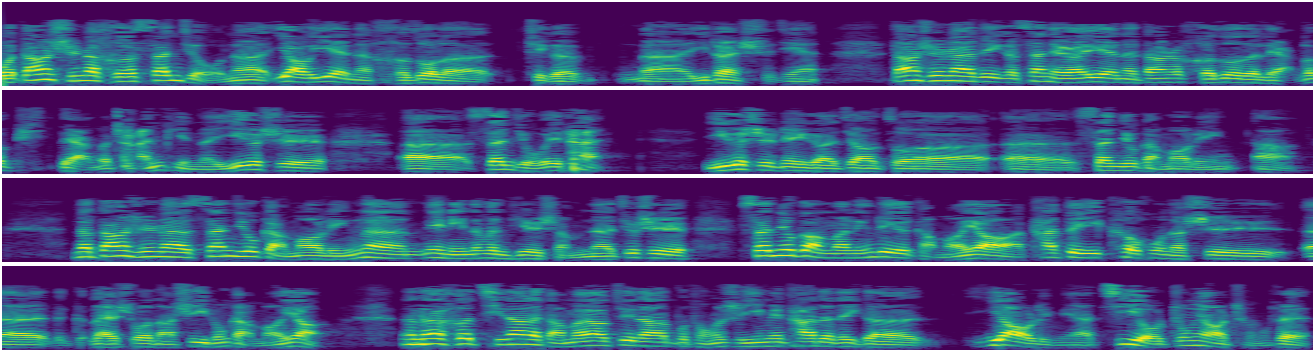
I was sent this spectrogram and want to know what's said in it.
我当时呢和三九呢药业呢合作了这个呃一段时间，当时呢这个三九药业呢当时合作的两个品两个产品呢，一个是呃三九胃泰，一个是这个叫做呃三九感冒灵啊。那当时呢三九感冒灵呢面临的问题是什么呢？就是三九感冒灵这个感冒药啊，它对于客户呢是呃来说呢是一种感冒药。那它和其他的感冒药最大的不同是因为它的这个药里面啊既有中药成分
